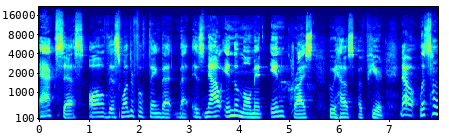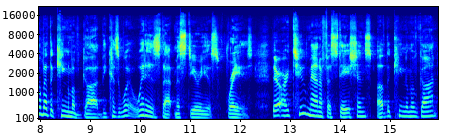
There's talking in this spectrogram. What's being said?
access all this wonderful thing that, that is now in the moment in Christ who has appeared. Now, let's talk about the kingdom of God because what, what is that mysterious phrase? There are two manifestations of the kingdom of God.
